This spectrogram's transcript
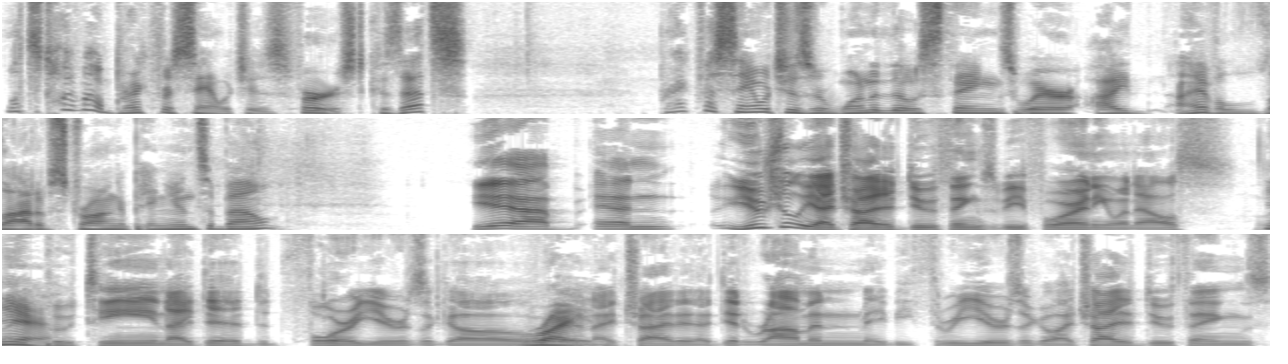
let's talk about breakfast sandwiches first because that's breakfast sandwiches are one of those things where I I have a lot of strong opinions about. Yeah, and usually I try to do things before anyone else. Like Yeah. poutine I did four years ago. Right. And I tried to I did ramen maybe three years ago. I try to do things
